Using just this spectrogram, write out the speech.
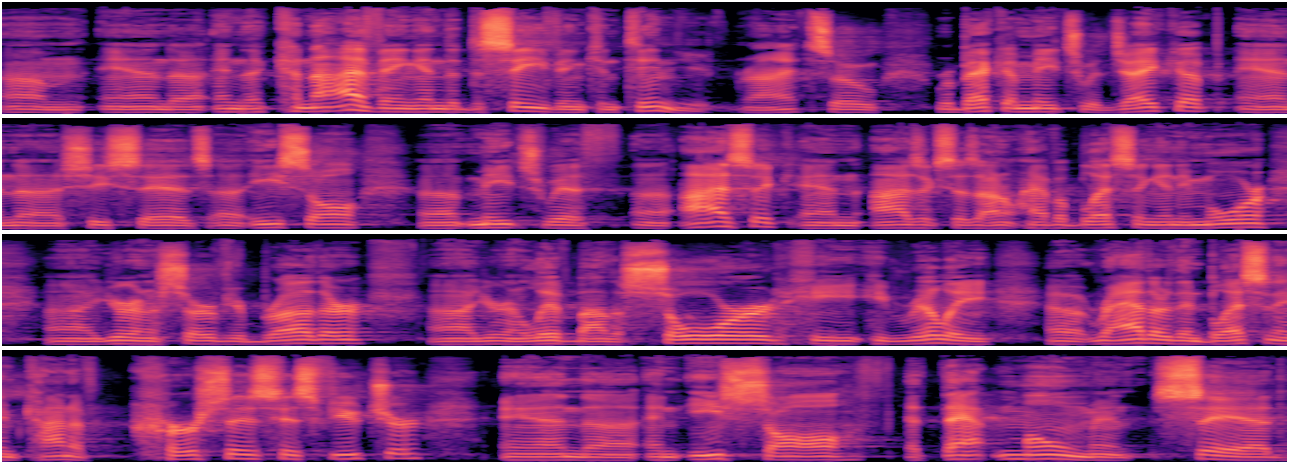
um, and, uh, and the conniving and the deceiving continued, right? So Rebecca meets with Jacob, and uh, she says, uh, Esau uh, meets with uh, Isaac, and Isaac says, I don't have a blessing anymore. Uh, you're going to serve your brother. you're going to live by the sword. He, he really, rather than blessing him, kind of curses his future. And, and Esau, at that moment, said,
